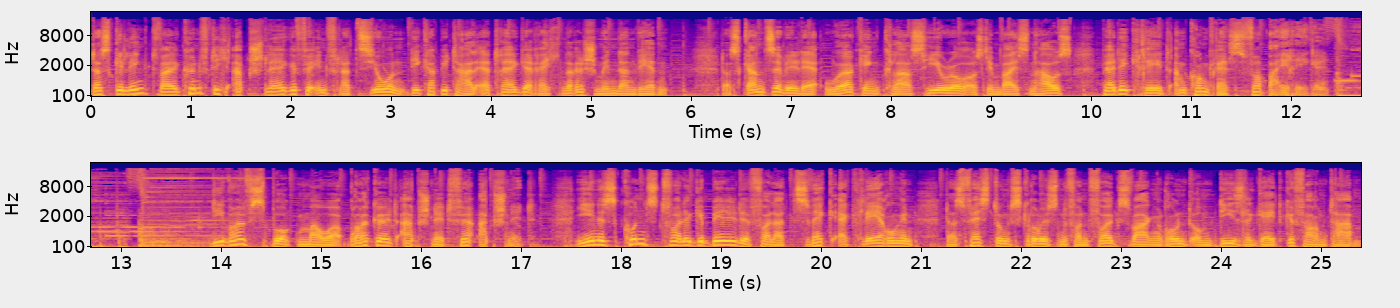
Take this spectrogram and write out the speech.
Das gelingt, weil künftig Abschläge für Inflation die Kapitalerträge rechnerisch mindern werden. Das Ganze will der Working Class Hero aus dem Weißen Haus per Dekret am Kongress vorbeiregeln. Die Wolfsburg-Mauer bröckelt Abschnitt für Abschnitt. Jenes kunstvolle Gebilde voller Zweckerklärungen, das Festungsgrößen von Volkswagen rund um Dieselgate geformt haben.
